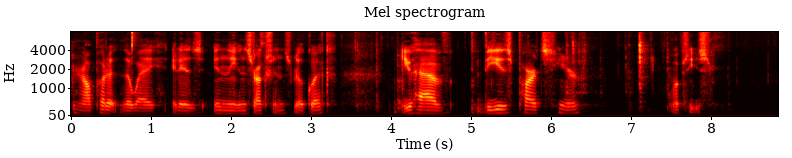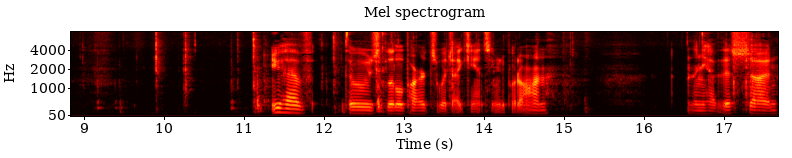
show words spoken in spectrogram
here, I'll put it the way it is in the instructions real quick you have these parts here. Whoopsies. You have those little parts which I can't seem to put on. And then you have this side.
